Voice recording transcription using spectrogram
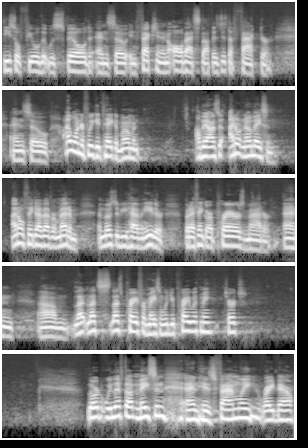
diesel fuel that was spilled, and so infection and all that stuff is just a factor. And so I wonder if we could take a moment. I'll be honest, I don't know Mason. I don't think I've ever met him, and most of you haven't either. But I think our prayers matter. And um, let, let's let's pray for Mason. Would you pray with me, church? Lord, we lift up Mason and his family right now.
